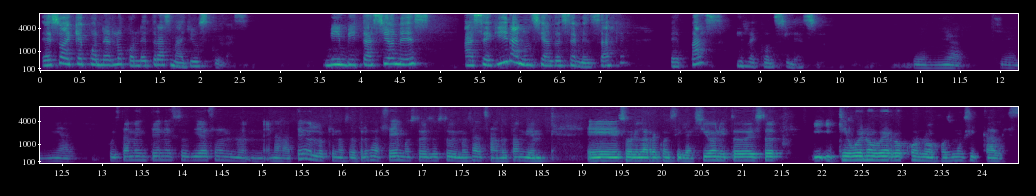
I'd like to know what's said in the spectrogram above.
Eso hay que ponerlo con letras mayúsculas. Mi invitación es a seguir anunciando ese mensaje de paz y reconciliación. Genial, genial. Justamente en estos días en, en Anateo, lo que nosotros hacemos, todo eso estuvimos alzando también eh, sobre la reconciliación y todo esto, y qué bueno verlo con ojos musicales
